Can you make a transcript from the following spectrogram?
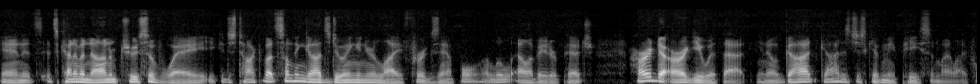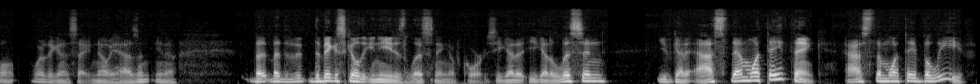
and it's it's kind of a non-obtrusive way. You can just talk about something God's doing in your life, for example, a little elevator pitch. Hard to argue with that. You know, God God has just given me peace in my life. Well, what are they going to say? No, He hasn't. You know, but but the, the biggest skill that you need is listening. Of course, you got to you got to listen. You've got to ask them what they think ask them what they believe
